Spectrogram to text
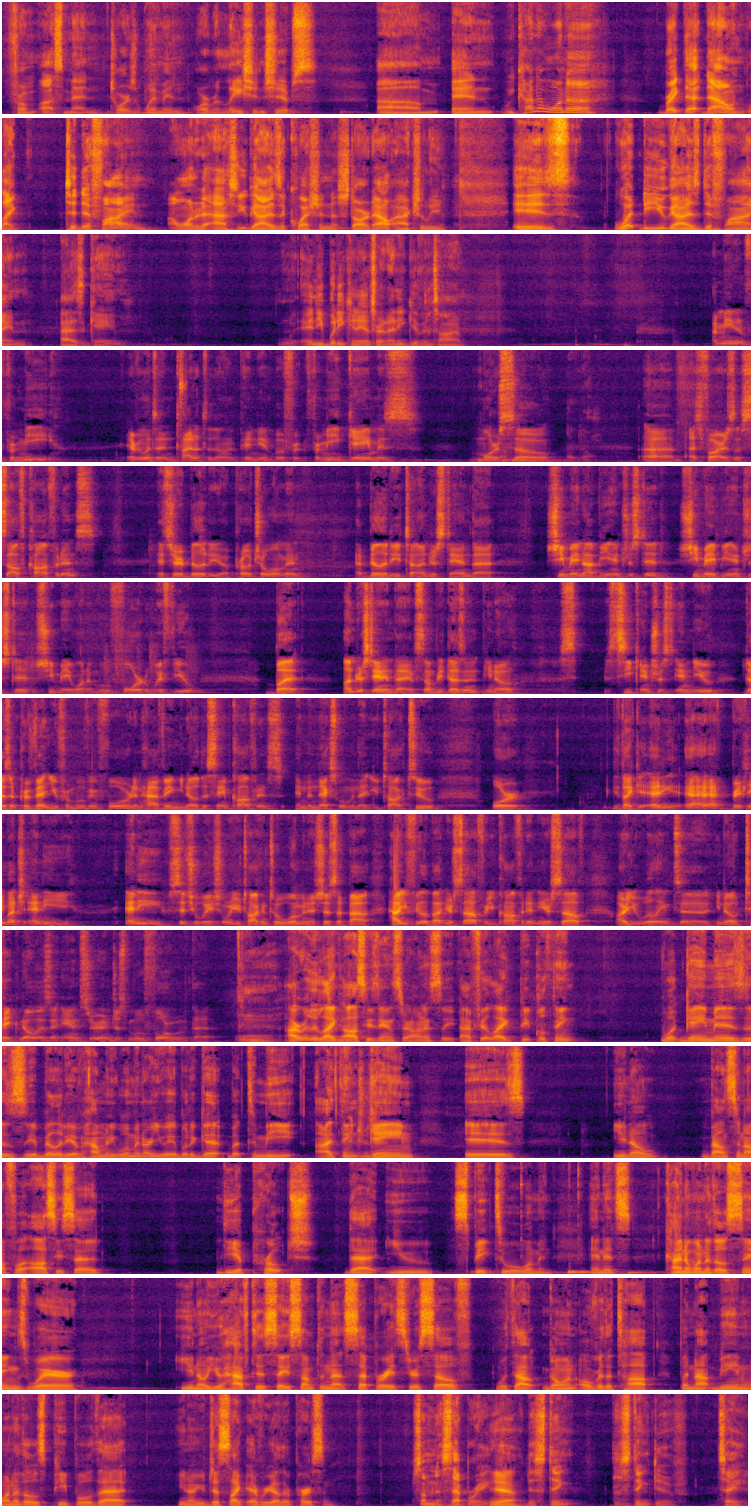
from us men towards women or relationships. Um, and we kind of want to break that down, like to define. I wanted to ask you guys a question to start out. Actually, is what do you guys define as game? Anybody can answer at any given time. I mean, for me, everyone's entitled to their own opinion, but for, for me, game is more so um, as far as self confidence. It's your ability to approach a woman, ability to understand that she may not be interested, she may be interested, she may want to move forward with you, but understanding that if somebody doesn't, you know, seek interest in you doesn't prevent you from moving forward and having you know the same confidence in the next woman that you talk to or like any pretty much any any situation where you're talking to a woman it's just about how you feel about yourself are you confident in yourself are you willing to you know take no as an answer and just move forward with that mm. i really like mm. Aussie's answer honestly i feel like people think what game is is the ability of how many women are you able to get but to me i think game is you know, bouncing off what Aussie said, the approach that you speak to a woman. And it's kind of one of those things where, you know, you have to say something that separates yourself without going over the top, but not being one of those people that, you know, you're just like every other person. Something to separate. Yeah. Distinct, distinctive. Say.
